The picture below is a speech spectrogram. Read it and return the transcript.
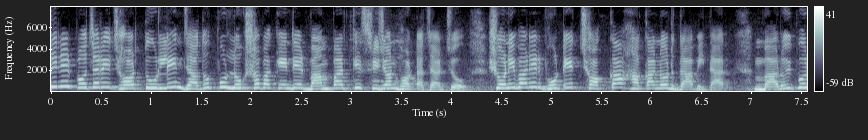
দিনের প্রচারে ঝড় তুললেন যাদবপুর লোকসভা কেন্দ্রের বাম প্রার্থী সৃজন ভট্টাচার্য। শনিবারের ভোটের ছক্কা হাঁকানোর দাবি তার। বারুইপুর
